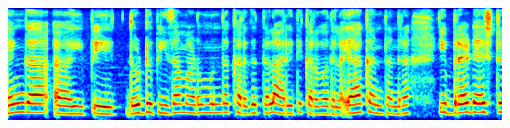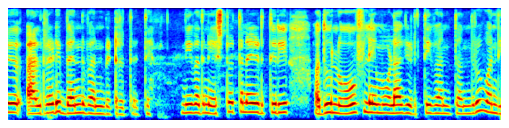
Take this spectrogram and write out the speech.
ಹೆಂಗೆ ಈ ಪಿ, ದೊಡ್ಡ ಪಿಜ್ಜಾ ಮಾಡೋ ಮುಂದೆ ಕರಗುತ್ತಲ್ಲ ಆ ರೀತಿ ಕರಗೋದಿಲ್ಲ. ಯಾಕಂತಂದ್ರೆ ಈ ಬ್ರೆಡ್ ಎಷ್ಟು ಆಲ್ರೆಡಿ ಬೆಂದು ಬಂದುಬಿಟ್ಟಿರ್ತೈತಿ. ನೀವು ಅದನ್ನ ಎಷ್ಟೊತ್ತನ ಇಡ್ತೀರಿ? ಅದು ಲೋ ಫ್ಲೇಮ್ ಒಳಗೆ ಇಡ್ತೀವಿ ಅಂತಂದ್ರೂ ಒಂದು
